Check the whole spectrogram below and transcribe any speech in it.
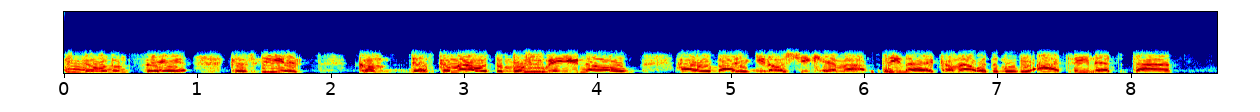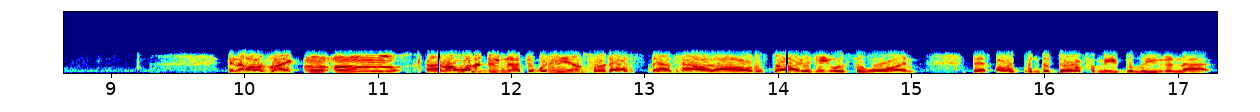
You know what I'm saying? Because he had come just come out with the movie. You know how everybody, you know, she came out. Tina had come out with the movie I Tina at the time. And I was like, mm mm, I don't want to do nothing with him. So that's that's how it all started. He was the one that opened the door for me, believe it or not.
